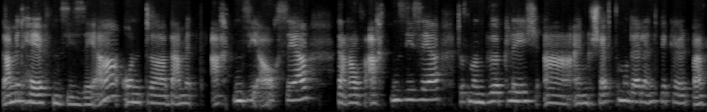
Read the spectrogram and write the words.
Damit helfen sie sehr und äh, damit achten sie auch sehr, darauf achten sie sehr, dass man wirklich äh, ein Geschäftsmodell entwickelt, was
